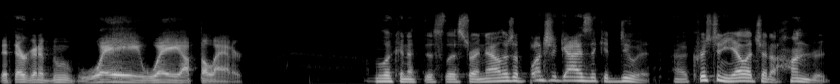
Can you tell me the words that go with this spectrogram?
that they're going to move way way up the ladder? I'm looking at this list right now. There's a bunch of guys that could do it. Uh, christian yelich at 100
